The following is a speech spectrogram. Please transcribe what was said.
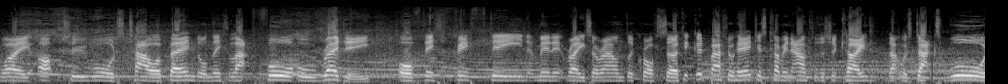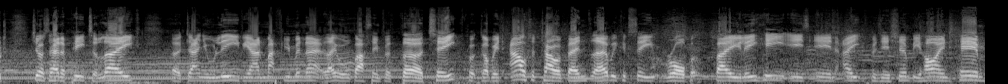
way up towards Tower Bend on this lap four already of this 15 minute race around the Croft circuit. Good battle here, just coming out of the chicane. That was Dax Ward just ahead of Peter Lake, uh, Daniel Levy, and Matthew Minette. They were all battling for 13th, but coming out of Tower Bend there, we could see Rob Bailey. He is in 8th position. Behind him,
